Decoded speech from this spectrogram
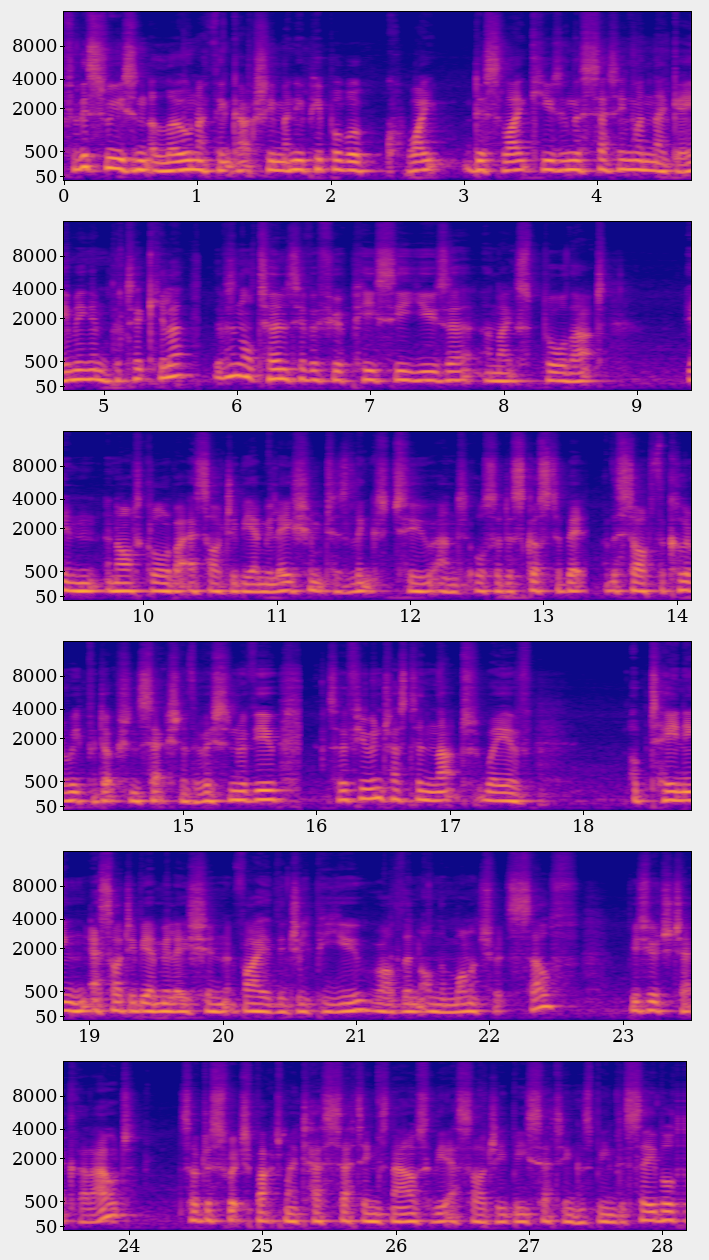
For this reason alone, I think actually many people will quite dislike using this setting when they're gaming in particular. There's an alternative if you're a PC user, and I explore that in an article about sRGB emulation, which is linked to and also discussed a bit at the start of the colour reproduction section of the written review. So if you're interested in that way of obtaining sRGB emulation via the GPU rather than on the monitor itself, be sure to check that out. So I've just switched back to my test settings now, so the sRGB setting has been disabled.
